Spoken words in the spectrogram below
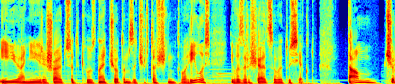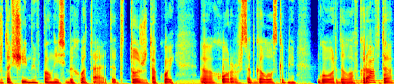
и они решают все-таки узнать, что там за чертовщина творилась, и возвращаются в эту секту. Там чертовщины вполне себе хватает. Это тоже такой э, хоррор с отголосками Говарда Лавкрафта,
